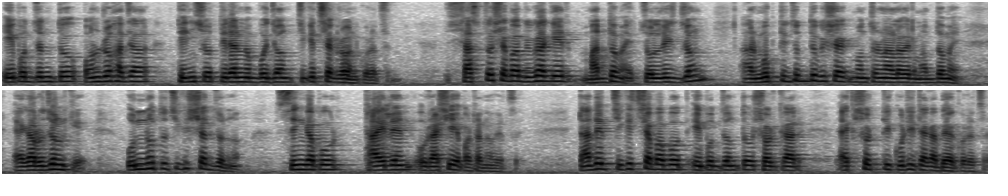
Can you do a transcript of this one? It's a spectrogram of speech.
এই পর্যন্ত পনেরো হাজার তিনশো তিরানব্বই জন চিকিৎসা গ্রহণ করেছেন। স্বাস্থ্যসেবা বিভাগের মাধ্যমে চল্লিশ জন আর মুক্তিযুদ্ধ বিষয়ক মন্ত্রণালয়ের মাধ্যমে এগারো জনকে উন্নত চিকিৎসার জন্য সিঙ্গাপুর, থাইল্যান্ড ও রাশিয়া পাঠানো হয়েছে। তাদের চিকিৎসা বাবদ এই পর্যন্ত সরকার একষট্টি কোটি টাকা ব্যয় করেছে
